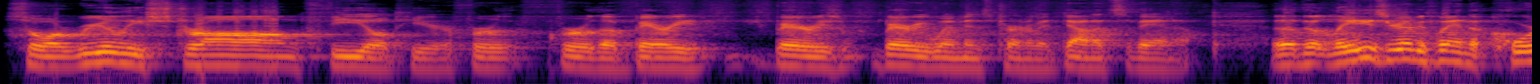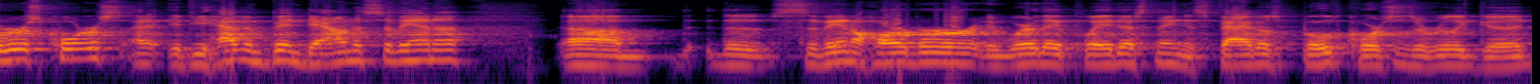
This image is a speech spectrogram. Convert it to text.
So a really strong field here for for the Berry Berry's Berry women's tournament down at Savannah. The, the ladies are going to be playing the quarters course. If you haven't been down to Savannah, um, the Savannah Harbor and where they play this thing is fabulous. Both courses are really good.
